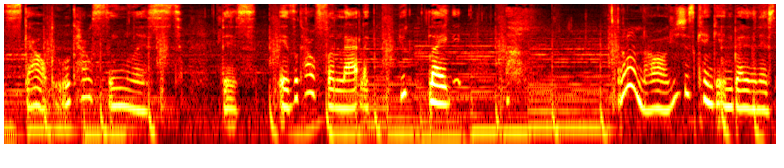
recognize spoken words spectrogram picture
scalp. Look how seamless this is. Look how flat, like, you, like, I don't know. You just can't get any better than this.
